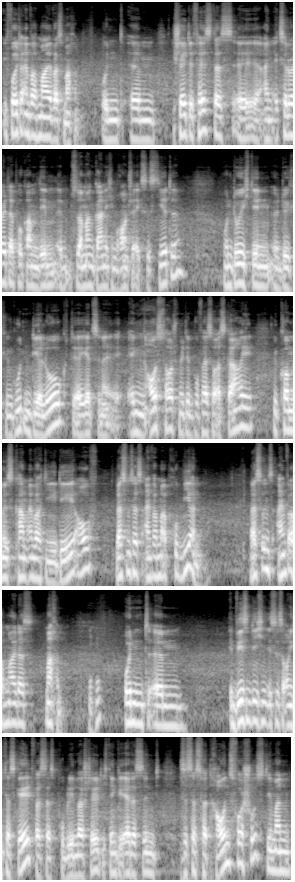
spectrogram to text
ich wollte einfach mal was machen. Und ähm, ich stellte fest, dass äh, ein Accelerator-Programm in dem im Zusammenhang gar nicht im Braunschweig existierte. Und durch den, äh, durch einen guten Dialog, der jetzt in einen engen Austausch mit dem Professor Ascari gekommen ist, kam einfach die Idee auf, lass uns das einfach mal probieren. Lass uns einfach mal das machen. Mhm. Und ähm, im Wesentlichen ist es auch nicht das Geld, was das Problem darstellt. Ich denke eher, das sind, es ist das Vertrauensvorschuss, den man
